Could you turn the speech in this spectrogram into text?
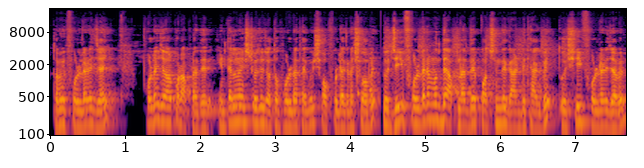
তো আমি ফোল্ডারে যাই ফোল্ডারে যাওয়ার পর আপনাদের ইন্টারনাল স্টোরেজে যত ফোল্ডার থাকবে, সব ফোল্ডার এখানে শো হবে। তো যেই ফোল্ডারের মধ্যে আপনাদের পছন্দের গানটি থাকবে, তো সেই ফোল্ডারে যাবেন।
